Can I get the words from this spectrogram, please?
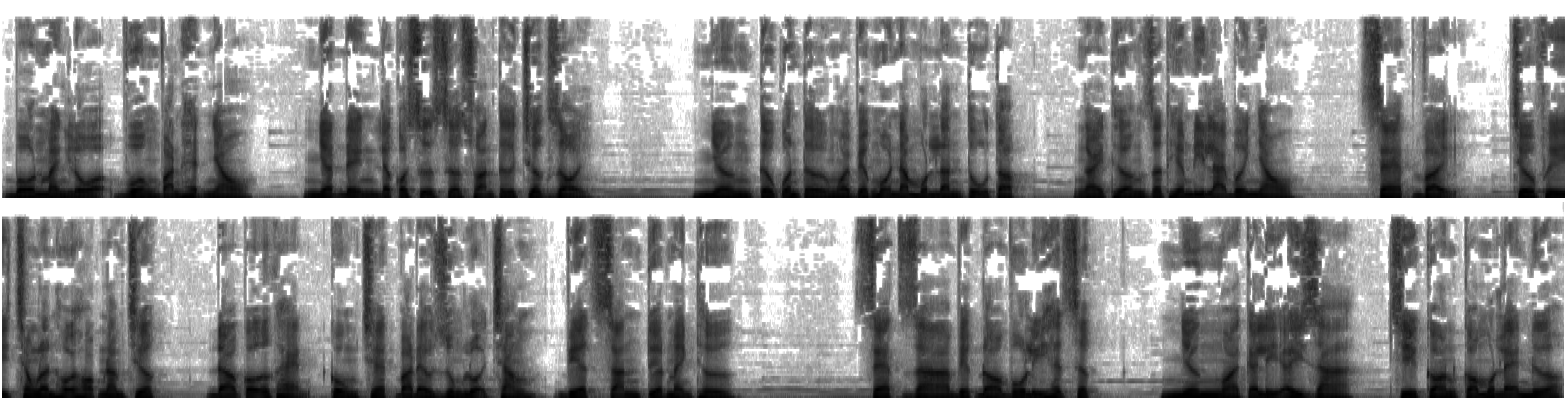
Bốn mảnh lụa vuông vắn hệt nhau, nhất định là có sự sửa soạn từ trước rồi. Nhưng tứ quân tử ngoài việc mỗi năm một lần tụ tập, ngày thường rất hiếm đi lại với nhau. Xét vậy, trừ phi trong lần hội họp năm trước, đã có ước hẹn cùng chết và đều dùng lụa trắng viết sẵn tuyệt mệnh thư. Xét ra việc đó vô lý hết sức, nhưng ngoài cái lý ấy ra, chỉ còn có một lẽ nữa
